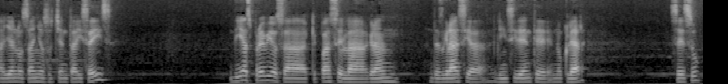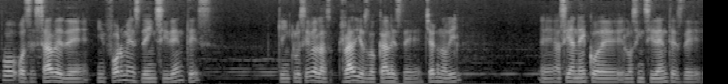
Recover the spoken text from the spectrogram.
allá en los años 86, días previos a que pase la gran desgracia, el incidente nuclear, se supo o se sabe de informes de incidentes que inclusive las radios locales de Chernobyl eh, hacían eco de los incidentes de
